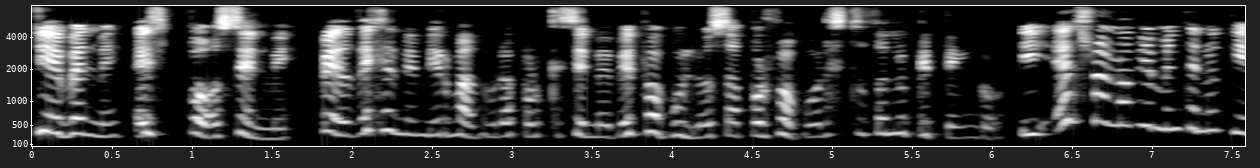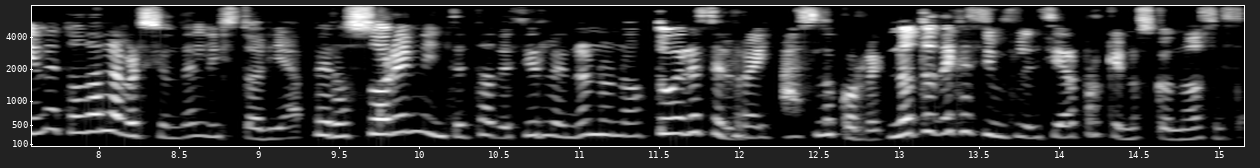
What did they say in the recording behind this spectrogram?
llévenme, espósenme pero déjenme mi armadura porque se me ve fabulosa, por favor, es todo lo que tengo. Y Ezran obviamente no tiene toda la versión de la historia, pero Soren intenta decirle no, no, no, tú eres el rey, haz lo correcto. No te dejes influenciar porque nos conoces,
